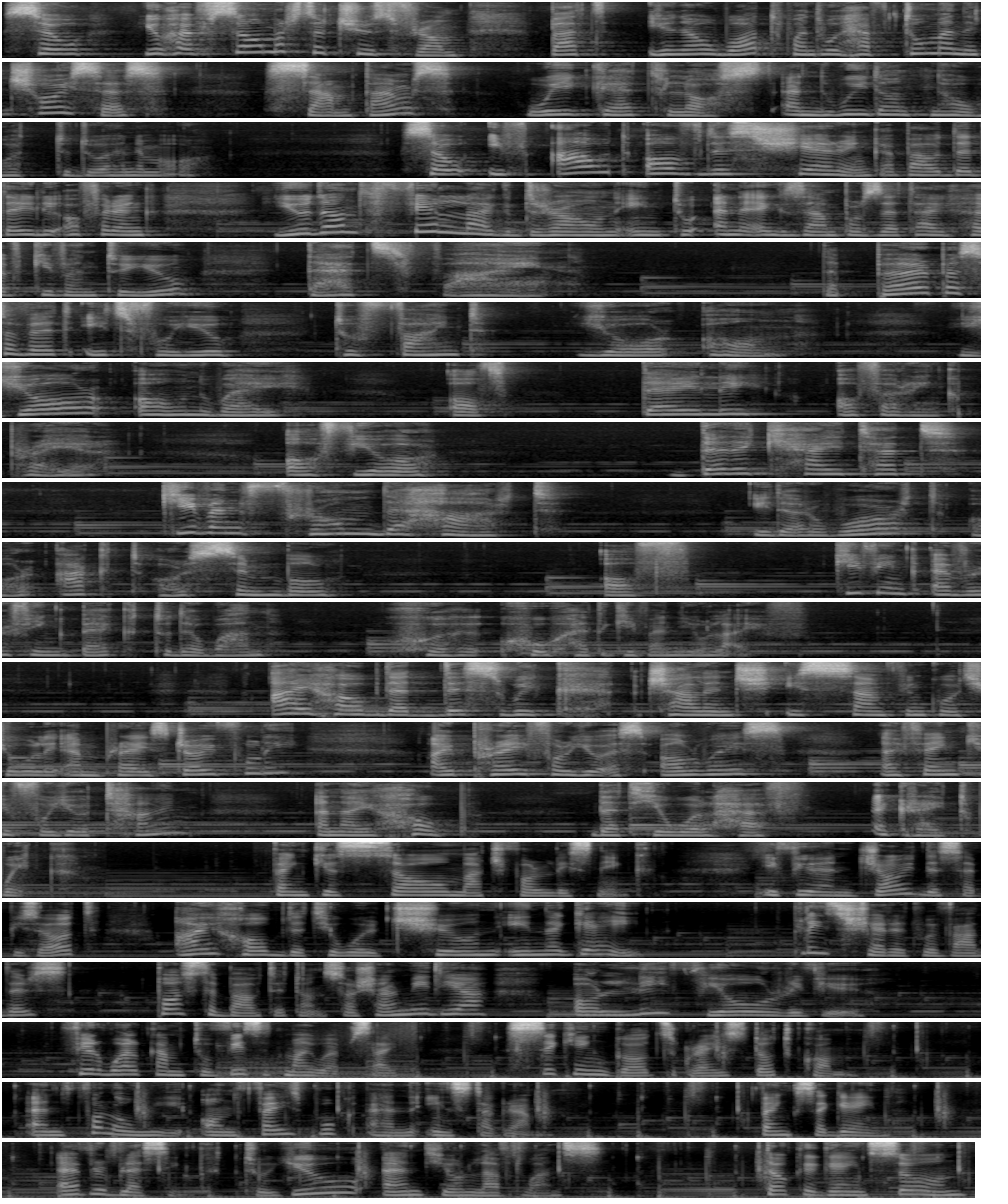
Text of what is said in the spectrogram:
So you have so much to choose from. But you know what? When we have too many choices, sometimes we get lost and we don't know what to do anymore. So, if out of this sharing about the daily offering, you don't feel like drawn into any examples that I have given to you, that's fine. The purpose of it is for you to find your own, your own way of daily offering prayer, of your dedicated, given from the heart, either word or act or symbol of giving everything back to the one who, who had given you life. I hope that this week challenge is something which you will embrace joyfully. I pray for you as always. I thank you for your time and I hope that you will have a great week. Thank you so much for listening. If you enjoyed this episode, I hope that you will tune in again. Please share it with others, post about it on social media, or leave your review. Feel welcome to visit my website, seekinggodsgrace.com, and follow me on Facebook and Instagram. Thanks again. Every blessing to you and your loved ones. Talk again soon.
